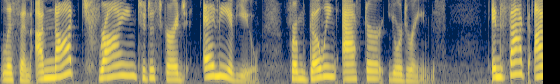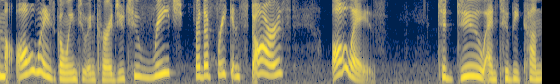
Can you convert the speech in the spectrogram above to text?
Listen, I'm not trying to discourage any of you from going after your dreams. In fact, I'm always going to encourage you to reach for the freaking stars. Always to do and to become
